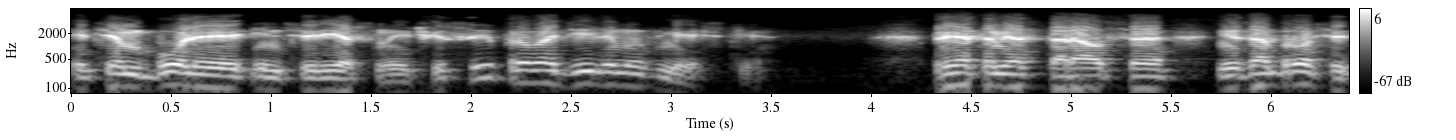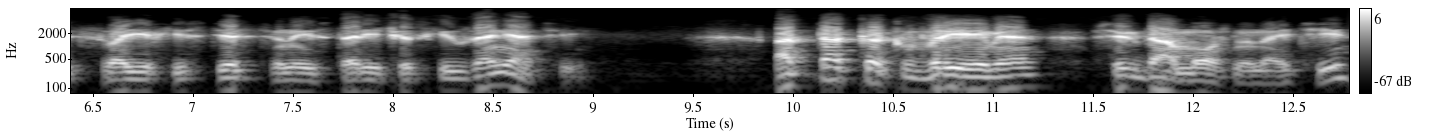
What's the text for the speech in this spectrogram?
и тем более интересные часы проводили мы вместе. При этом я старался не забросить своих естественно-исторических занятий. А так как время всегда можно найти,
